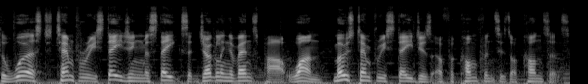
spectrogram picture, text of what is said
The worst temporary staging mistakes at juggling events part 1. Most temporary stages are for conferences or concerts.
